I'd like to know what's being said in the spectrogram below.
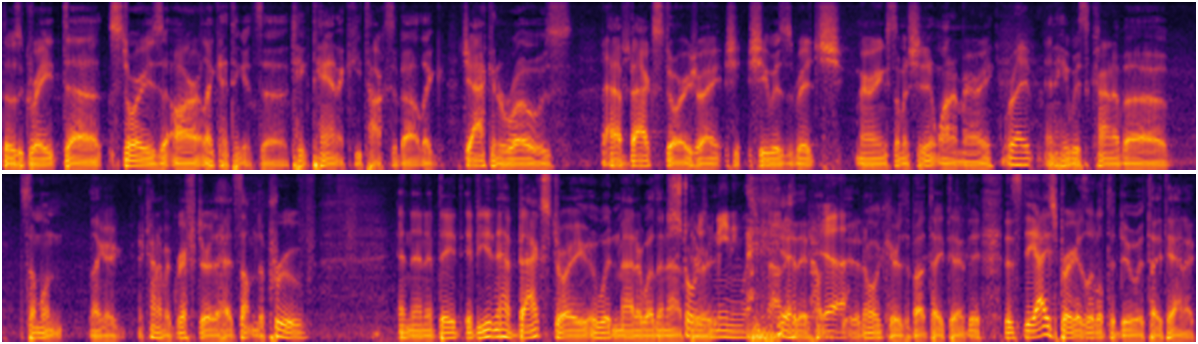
those great uh, stories are like I think it's uh, Titanic. He talks about like Jack and Rose have backstories, right? She she was rich, marrying someone she didn't want to marry, Right. And he was kind of a someone like a, a kind of a grifter that had something to prove. And then if they if you didn't have backstory, it wouldn't matter whether or not Story's they were- meaningless yeah, they don't. Yeah. they- no one cares about Titanic. They, this, the iceberg has little to do with Titanic.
